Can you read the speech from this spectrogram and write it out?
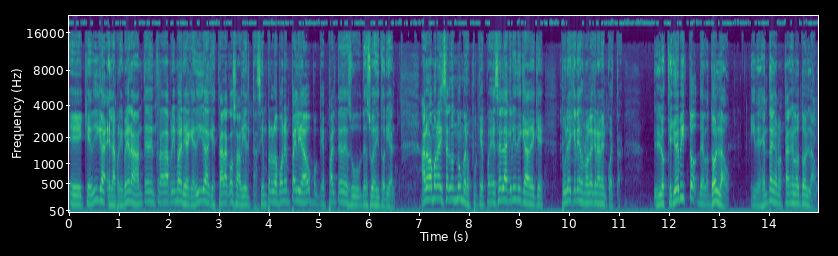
eh, que diga, en la primera, antes de entrar a la primaria, que diga que está la cosa abierta. Siempre lo ponen peleado porque es parte de su, de su editorial. Ahora vamos a analizar los números, porque puede ser la crítica de que tú le crees o no le crees la encuesta. Los que yo he visto de los dos lados, y de gente que no están en los dos lados,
